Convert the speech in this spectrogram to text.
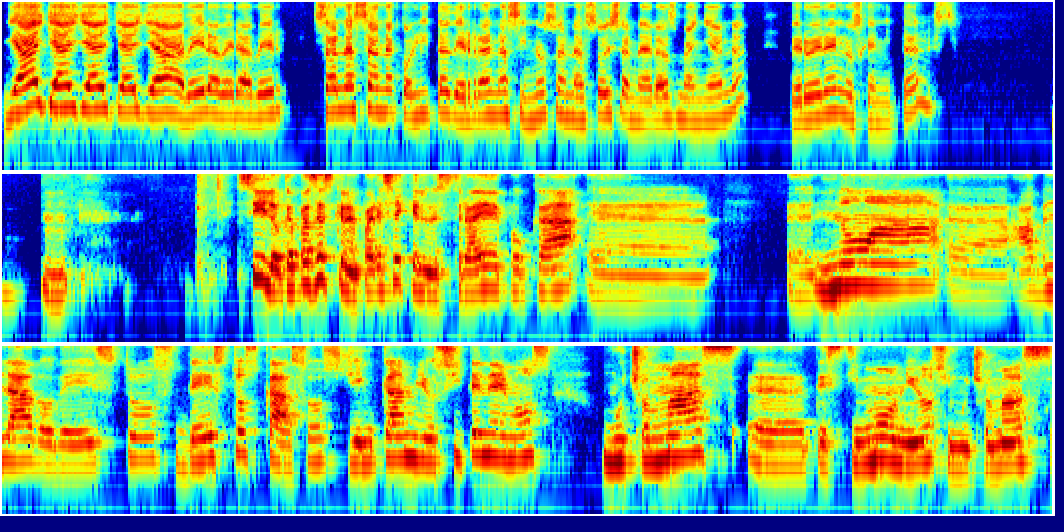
Ya, ya, ya, ya, ya, a ver, a ver, a ver, sana, sana colita de rana, si no sanas hoy, sanarás mañana, pero era en los genitales. Mm. Sí, lo que pasa es que me parece que nuestra época eh, eh, no ha eh, hablado de estos, de estos casos y en cambio sí tenemos mucho más eh, testimonios y mucho más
